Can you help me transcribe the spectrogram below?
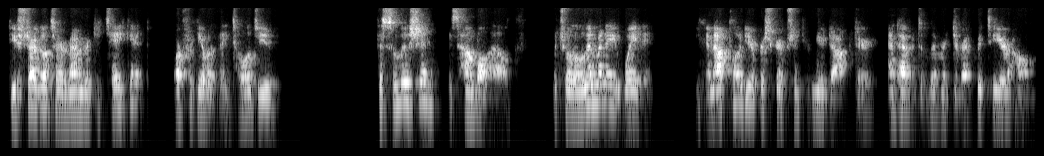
Do you struggle to remember to take it or forget what they told you? The solution is Humble Health, which will eliminate waiting you can upload your prescription from your doctor and have it delivered directly to your home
